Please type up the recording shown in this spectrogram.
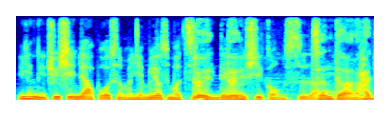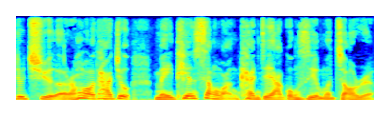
因为你去新加坡什么也没有什么知名的游戏公司啊。真的，他就去了，然后他就每天上网看这家公司有没有招人。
